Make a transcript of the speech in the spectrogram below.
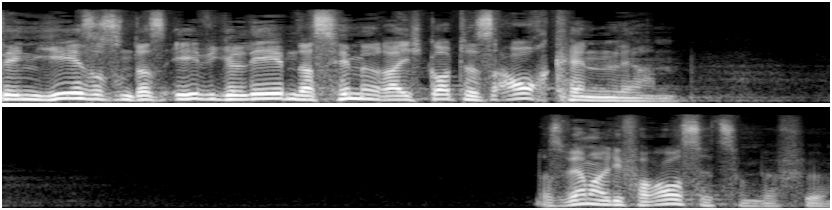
den Jesus und das ewige Leben, das Himmelreich Gottes auch kennenlernen. Das wäre mal die Voraussetzung dafür.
